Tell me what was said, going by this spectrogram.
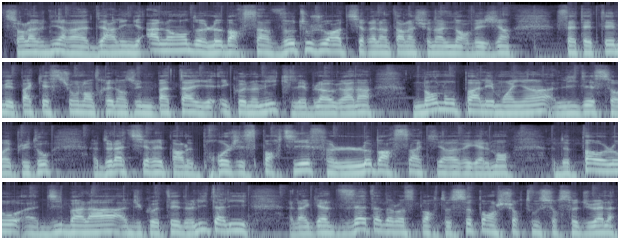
sur l'avenir d'Erling Haaland. Le Barça veut toujours attirer l'international norvégien cet été, mais pas question d'entrer dans une bataille économique. Les Blaugrana n'en ont pas les moyens. L'idée serait plutôt de l'attirer par le projet sportif. Le Barça qui rêve également de Paolo Dybala du côté de l'Italie. La Gazette dello Sport se penche surtout sur ce duel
